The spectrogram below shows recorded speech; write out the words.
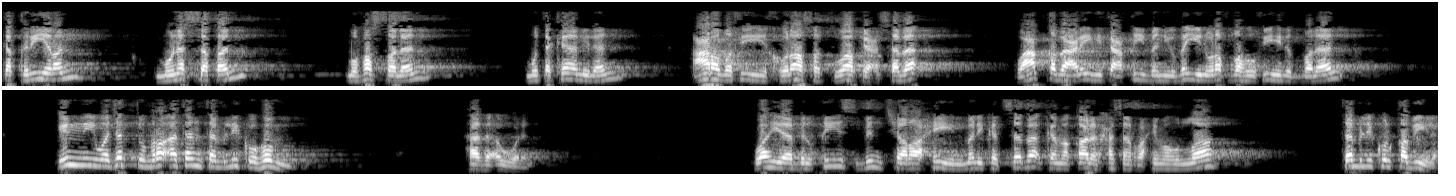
تقريرا منسقا مفصلا متكاملا عرض فيه خلاصة واقع سبأ وعقب عليه تعقيبا يبين رفضه فيه للضلال. إني وجدت امرأة تملكهم. هذا اولا. وهي بلقيس بنت شراحيل ملكة سبأ كما قال الحسن رحمه الله. تملك القبيلة.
